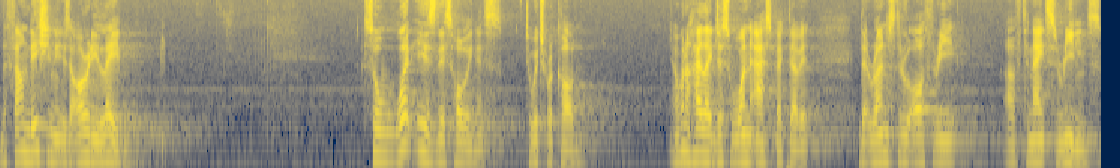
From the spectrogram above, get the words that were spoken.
The foundation is already laid. So, what is this holiness to which we're called? I want to highlight just one aspect of it that runs through all three of tonight's readings,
